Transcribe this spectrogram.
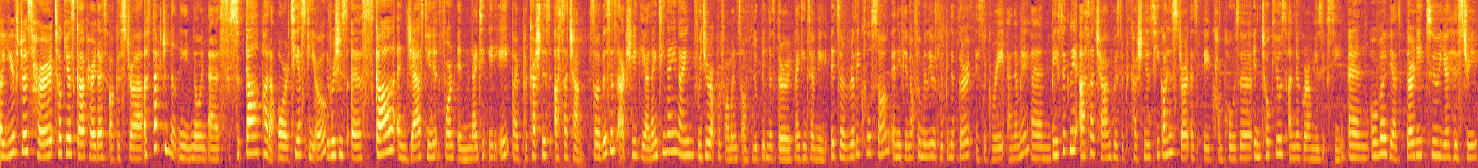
So you've just heard Tokyo Ska Paradise Orchestra, affectionately known as Ska Para or TSPO, which is a ska and jazz unit formed in 1988 by percussionist Asa Chang. So this is actually their 1999 Fuji Rock performance of Lupin III 1978. It's a really cool song and if you're not familiar with Lupin III, it's a great anime. And basically Asa Chang, who is the percussionist, he got his start as a composer in Tokyo's underground music scene. And over their 32 year history,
